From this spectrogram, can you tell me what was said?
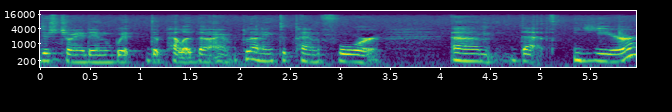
just join it in with the palette that I'm planning to pen for um, that year.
